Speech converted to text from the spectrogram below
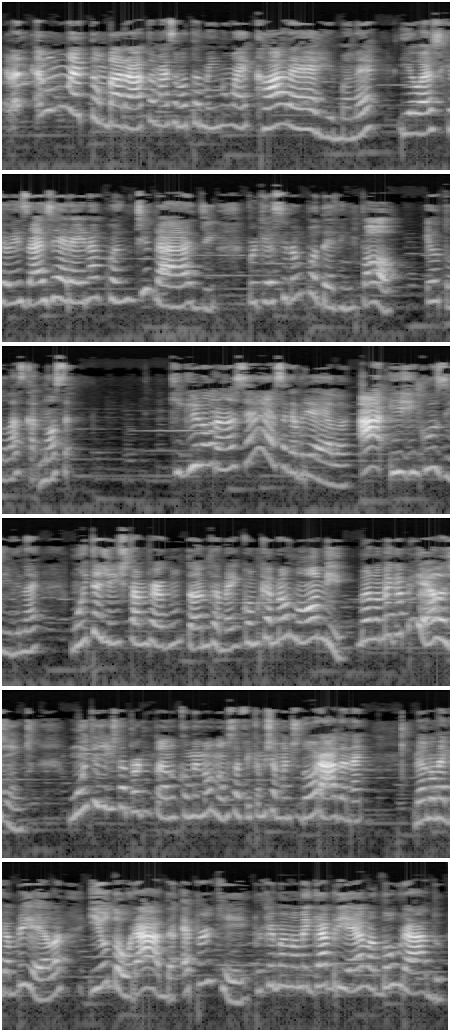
Ela, ela não é tão barata, mas ela também não é carérrima, né? E eu acho que eu exagerei na quantidade. Porque se não poder vir pó, eu tô lascada. Nossa, que ignorância é essa, Gabriela? Ah, e inclusive, né? Muita gente tá me perguntando também como que é meu nome. Meu nome é Gabriela, gente. Muita gente tá perguntando como é meu nome, só fica me chamando de Dourada, né? Meu nome é Gabriela e o Dourada é por quê? Porque meu nome é Gabriela Dourado.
